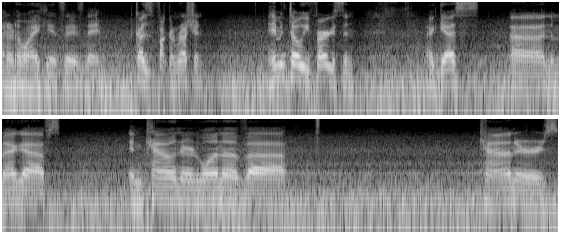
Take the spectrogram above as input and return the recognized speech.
I don't know why I can't say his name because it's fucking Russian. Him and Tony Ferguson, I guess, uh, Nemegov's encountered one of uh, Conor's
